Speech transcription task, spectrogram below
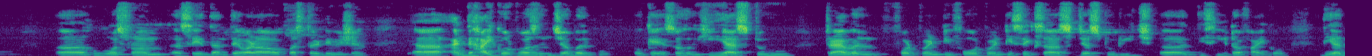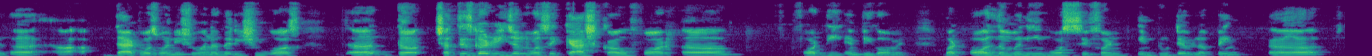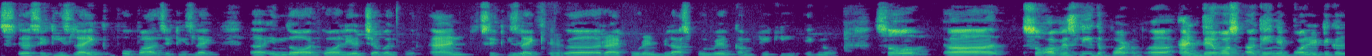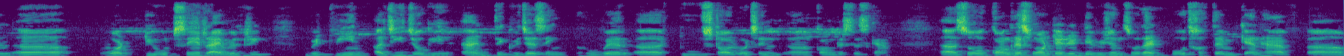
uh, who was from uh, say Dantewada or Bastar division, uh, and the High Court was in Jabalpur. Okay, so he has to travel for 24, 26 hours just to reach uh, the seat of High Court. The uh, uh, that was one issue. Another issue was uh, the Chhattisgarh region was a cash cow for for the MP government, but all the money was siphoned into developing uh, cities like Bhopal, cities like uh, Indore, Gwalior, Jabalpur, and cities Yes, like yes. uh, Raipur and Bilaspur were completely ignored. So, uh, so obviously the uh, and there was again a political uh, what you would say rivalry between Ajit Jogi and Digvijay Singh, who were uh, two stalwarts in uh, Congress's camp. Uh, so Congress wanted a division so that both of them can have uh,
